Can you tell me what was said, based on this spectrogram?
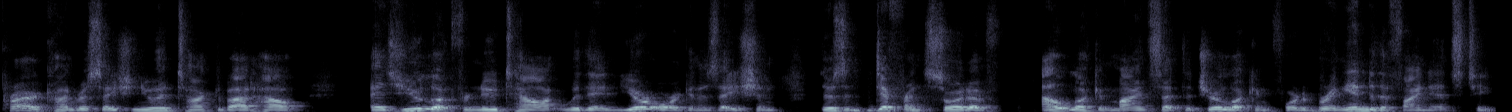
prior conversation, you had talked about how as you look for new talent within your organization, there's a mm-hmm. different sort of outlook and mindset that you're looking for to bring into the finance team.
